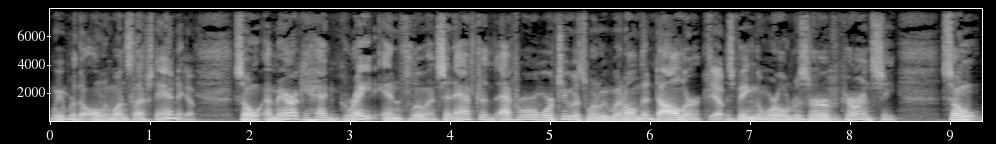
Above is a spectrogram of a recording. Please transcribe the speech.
we were the only ones left standing. Yep. So America had great influence, and after after World War II is when we went on the dollar Yep. as being the world reserve mm-hmm. currency. So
